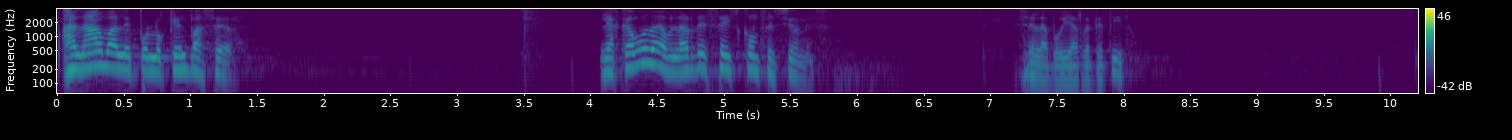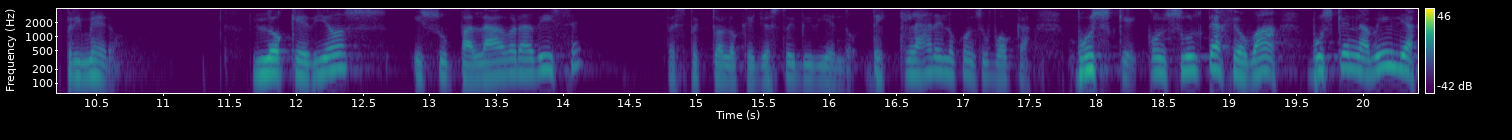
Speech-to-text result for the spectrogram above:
Alábale por lo que Él va a hacer. Le acabo de hablar de seis confesiones se la voy a repetir. Primero, lo que Dios y su palabra dice respecto a lo que yo estoy viviendo. Declárelo con su boca. Busque, consulte a Jehová, busque en la Biblia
